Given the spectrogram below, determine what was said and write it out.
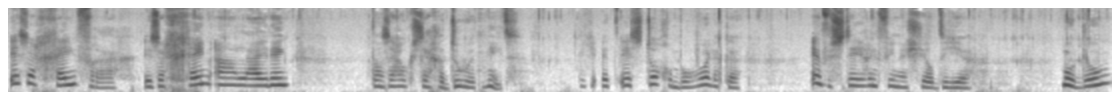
Is er geen vraag, is er geen aanleiding, dan zou ik zeggen: doe het niet. Je, het is toch een behoorlijke investering financieel die je moet doen.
